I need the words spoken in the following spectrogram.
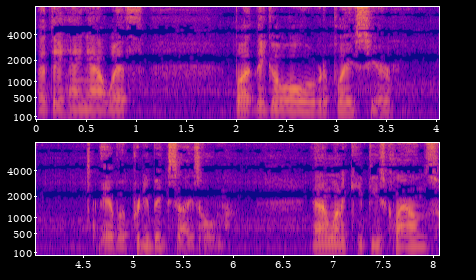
that they hang out with, but they go all over the place here. They have a pretty big size home. And I want to keep these clowns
